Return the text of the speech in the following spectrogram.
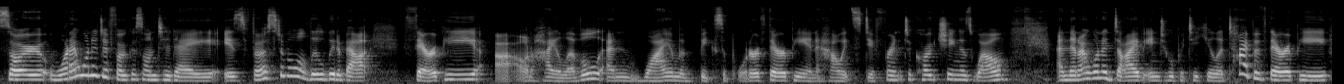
So, what I wanted to focus on today is first of all, a little bit about therapy uh, on a higher level and why I'm a big supporter of therapy and how it's different to coaching as well. And then I want to dive into a particular type of therapy,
